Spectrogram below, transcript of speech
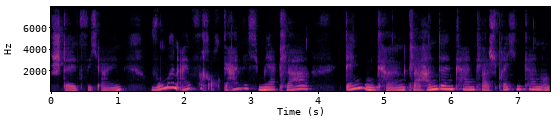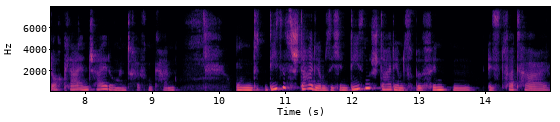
stellt sich ein, wo man einfach auch gar nicht mehr klar denken kann, klar handeln kann, klar sprechen kann und auch klar Entscheidungen treffen kann. Und dieses Stadium, sich in diesem Stadium zu befinden, ist fatal.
